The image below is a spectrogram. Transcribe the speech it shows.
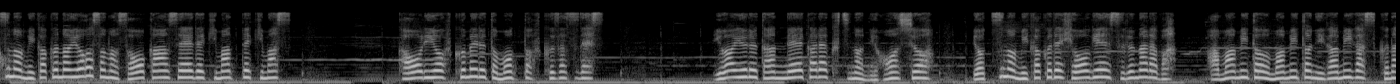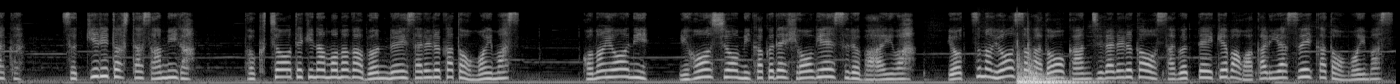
つの味覚の要素の相関性で決まってきます。香りを含めるともっと複雑です。いわゆる淡麗辛口の日本酒を4つの味覚で表現するならば、甘みと旨みと苦みが少なく、すっきりとした酸味が特徴的なものが分類されるかと思います。このように日本酒を味覚で表現する場合は、4つの要素がどう感じられるかを探っていけば分かりやすいかと思います。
